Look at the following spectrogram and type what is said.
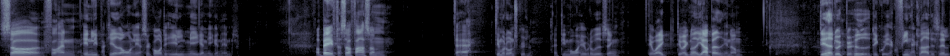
så får han endelig parkeret ordentligt, og så går det hele mega, mega nemt. Og bagefter så er far sådan, ja, det må du undskylde, at din mor hæver dig ud af sengen. Det var, ikke, det var ikke noget, jeg bad hende om. Det havde du ikke behøvet. Det kunne, jeg kunne fint have klaret det selv.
